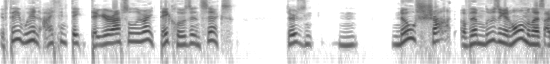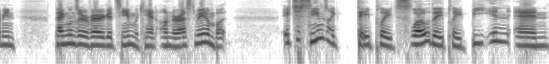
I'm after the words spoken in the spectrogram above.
if they win, I think they, they you're absolutely right. They close it in six. There's n- no shot of them losing at home unless I mean, Penguins are a very good team. We can't underestimate them, but it just seems like they played slow. They played beaten, and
